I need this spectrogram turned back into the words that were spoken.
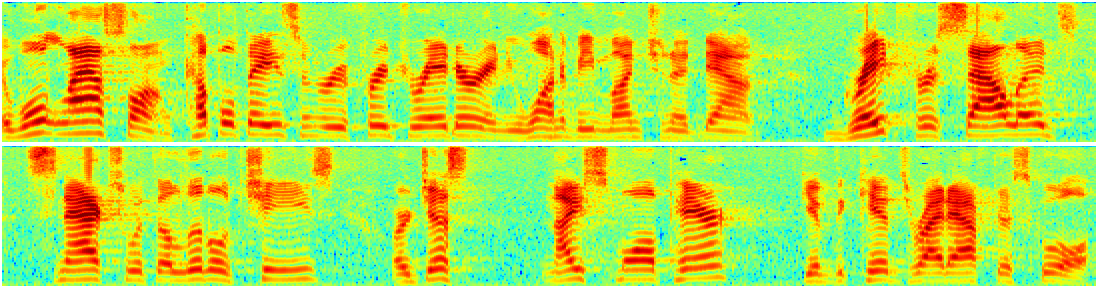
It won't last long, couple days in the refrigerator and you want to be munching it down. Great for salads, snacks with a little cheese, or just nice small pear, give the kids right after school.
